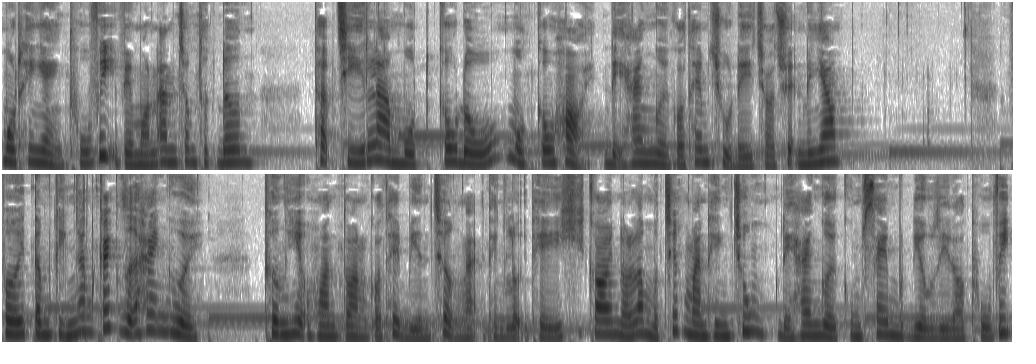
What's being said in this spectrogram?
một hình ảnh thú vị về món ăn trong thực đơn, thậm chí là một câu đố, một câu hỏi để hai người có thêm chủ đề trò chuyện với nhau. Với tấm kính ngăn cách giữa hai người, thương hiệu hoàn toàn có thể biến trở ngại thành lợi thế khi coi nó là một chiếc màn hình chung để hai người cùng xem một điều gì đó thú vị.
